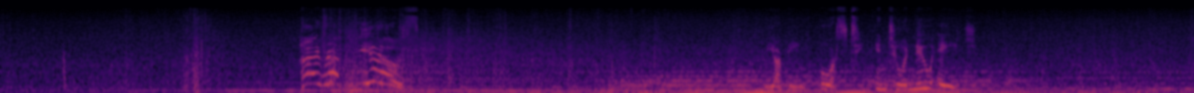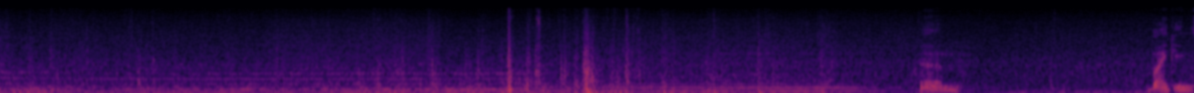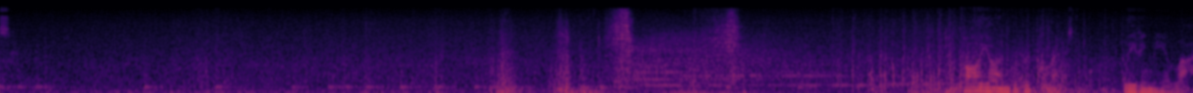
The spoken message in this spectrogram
I refuse! We are being forced into a new age. Vikings. Apollyon would regret leaving me alive.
